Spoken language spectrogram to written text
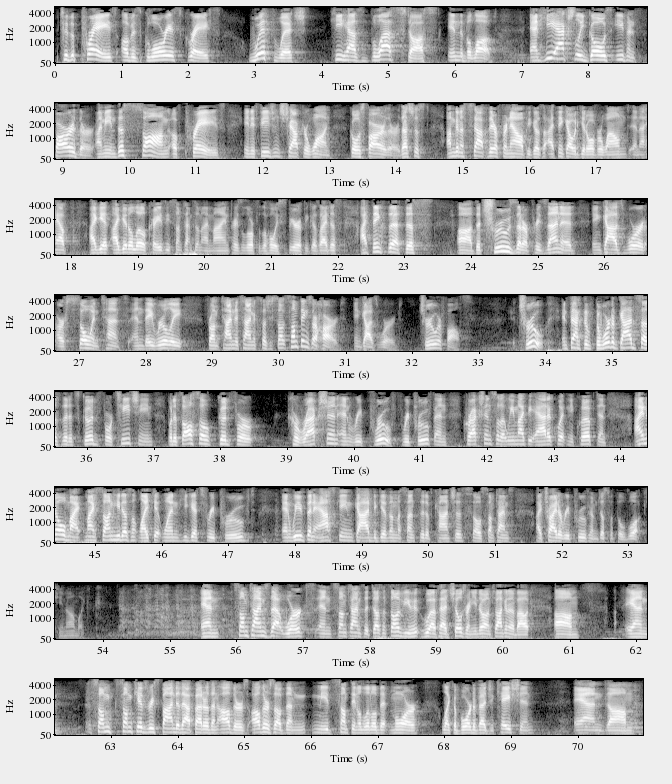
to the praise of His glorious grace, with which He has blessed us in the beloved. And He actually goes even farther. I mean, this song of praise in Ephesians chapter 1 goes farther. That's just, I'm going to stop there for now because I think I would get overwhelmed and I have I get I get a little crazy sometimes in my mind. Praise the Lord for the Holy Spirit because I just I think that this uh, the truths that are presented in God's Word are so intense and they really from time to time, especially some, some things are hard in God's Word. True or false? True. In fact, the, the Word of God says that it's good for teaching, but it's also good for correction and reproof, reproof and correction, so that we might be adequate and equipped. And I know my, my son, he doesn't like it when he gets reproved. And we've been asking God to give him a sensitive conscience, so sometimes I try to reprove him just with a look, you know, I'm like. and sometimes that works, and sometimes it doesn't. Some of you who have had children, you know what I'm talking about. Um, and some some kids respond to that better than others. Others of them need something a little bit more, like a board of education, and um,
